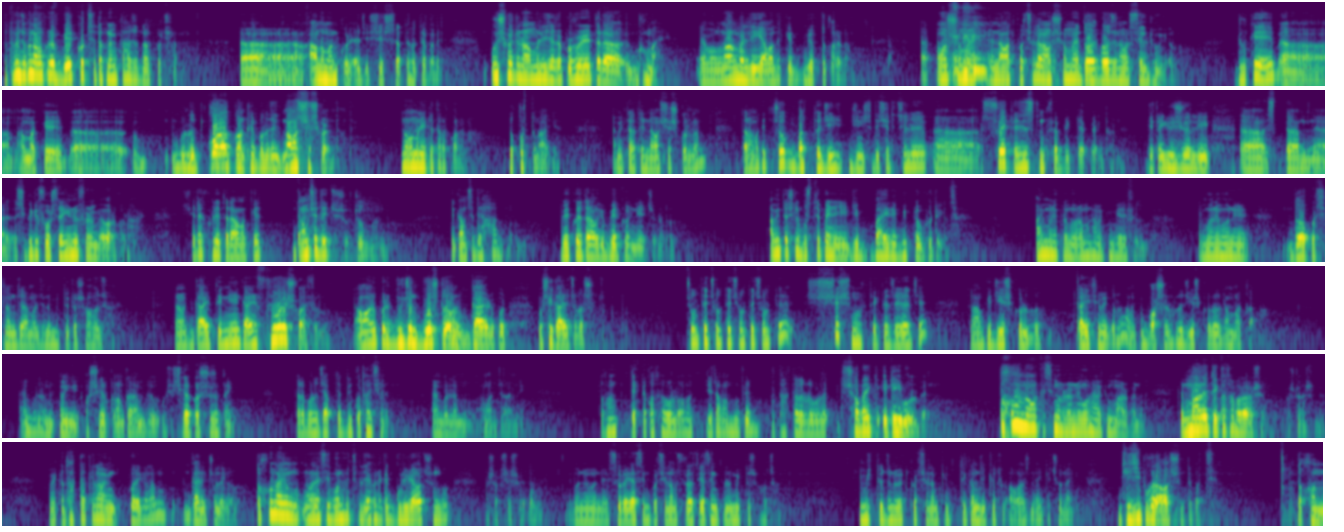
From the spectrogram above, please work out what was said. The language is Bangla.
প্রথমে যখন আমার করে বের করছে তখন আমি তাহাজুদ নামাজ পড়ছিলাম। অনুমান করে যে শেষ রাতে হতে পারে। ওই সময়টা নর্মালি যারা প্রহরী তারা ঘুমায় এবং নর্মালি আমাদেরকে বিরক্ত করে না। আমার সময় নামাজ পড়ছিলাম আমার সময় দশ বারো জন আমার সেল ঢুকে গেল। ঢুকে আহ, আমাকে বলল কড়া কণ্ঠে বলল যে নামাজ শেষ করেন তাড়াতাড়ি। নর্মালি এটা তারা করে না। করতো না আগে। আমি তাড়াতাড়ি নামাজ শেষ করলাম। তারা আমাকে চোখ বাঁধত যে জিনিসটা দিয়ে, সেটা ছিল সোয়েট রেজিস্ট্যান্ট ফেব্রিক টাইপের এক ধরনের, যেটা ইউজুয়ালি সিকিউরিটি ফোর্সের ইউনিফর্মে ব্যবহার করা হয়। সেটা খুলে তারা আমাকে গামছা দিয়ে চোখ বাঁধলো, গামছা দিয়ে হাত বাঁধলো, বের করে তারা আমাকে বের করে নিয়ে চলে গেল। আমি তো আসলে বুঝতে পারিনি যে বাইরে বিপ্লব ঘটে গেছে। আমি মনে করলাম, ওরা মনে আমাকে মেরে ফেলবে। আমি মনে মনে দোয়া পড়ছিলাম যে আমার জন্য মৃত্যুটা সহজ হয়। তারা আমাকে গাড়িতে নিয়ে, গাড়ির ফ্লোরে শোয়া ফেলল। আমার উপরে দুজন বসল আমার গায়ের উপর, বসে গাড়ি চলা শুরু চলতে চলতে চলতে চলতে শেষ মুহূর্তে একটা জায়গায় যে তারা আমাকে জিজ্ঞেস করল, গাড়ি থেমে গেলো, আমাকে বসার হলো, জিজ্ঞেস করল, আমরা কারা আমি বললাম, আমি অস্বীকার করলাম, কারণ আমি তো স্বীকার করার সুযোগ নেই। তারা বলল, যে আপনি দিন কোথায় ছিলেন? আমি বললাম, আমার জানা নেই। তখন একটা কথা বলল আমার, যেটা আমার মুখে ধাক্কা লাগল, বলল সবাইকে এটাই বলবেন। তখন আমার কাছে মনে মনে হয় আমাকে মারবে না। কারণ মারলে তো কথা বলার আসে, প্রশ্ন আসে না। আমি একটা ধাক্কা খেলাম, আমি পড়ে গেলাম, গাড়ি চলে গেল। তখন আমি মনে হচ্ছে মনে হচ্ছিল যে এখন একটা গুলির আওয়াজ শুনব, আর সব শেষ হয়ে যাবে মনে মনে সুরা ইয়াসিন পড়ছিলাম, সুরা ইয়াসিন পড়লে মৃত্যু সহজ হয়। সেই মৃত্যুর জন্য ওয়েট করছিলাম, কিন্তু দেখলাম যে কিছু আওয়াজ নাই, কিছু নাই। ঝিঝি পোকার আওয়াজ শুনতে পাচ্ছি। তখন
